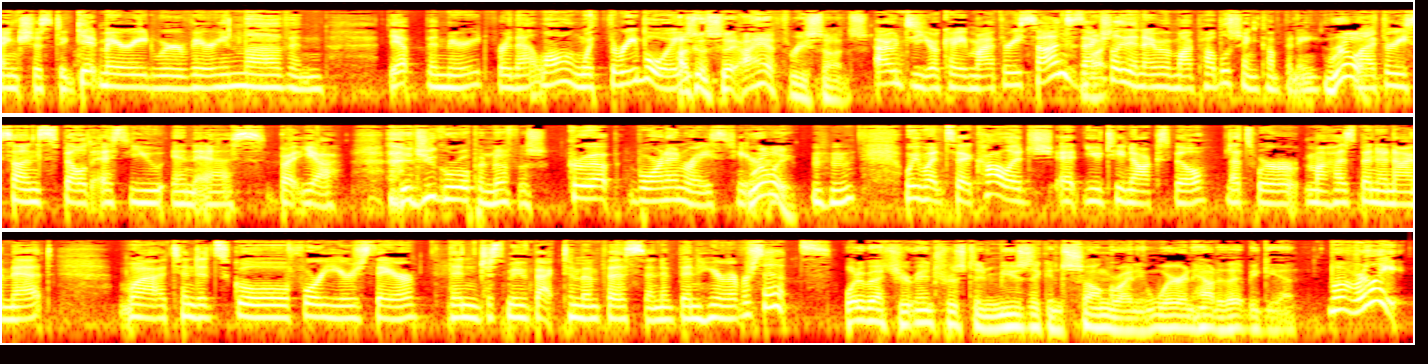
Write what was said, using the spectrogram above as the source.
anxious to get married. We were very in love, and yep, been married for that long with three boys. I was going to say I have three sons. Oh, do you- okay. My Three Sons is actually the name of my publishing company. Really? My Three Sons spelled S U N S. But yeah, Did you grow up in Memphis? grew up, born and raised here. Really? hmm We went to college at UT Knoxville. That's where my husband and I met. Well, I attended school four years there, then just moved back to Memphis and have been here ever since. What about your interest in music and songwriting? Where and how did that begin? Well, really,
